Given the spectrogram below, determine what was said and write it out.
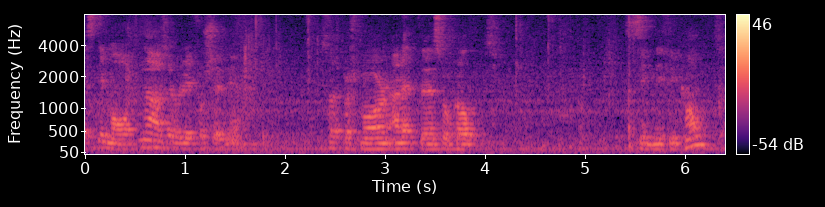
estimatene er selvfølgelig forskjellige. Så er spørsmålet er dette såkalt signifikant.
